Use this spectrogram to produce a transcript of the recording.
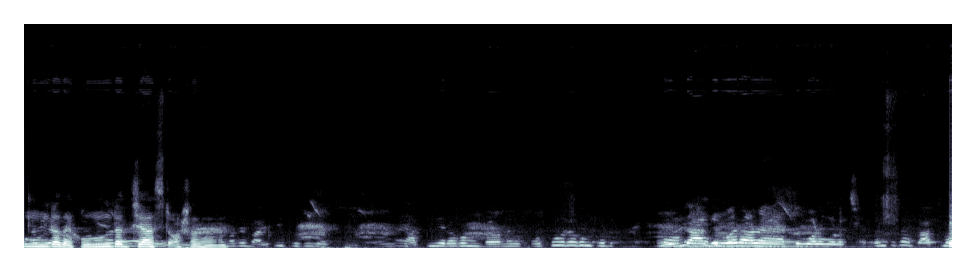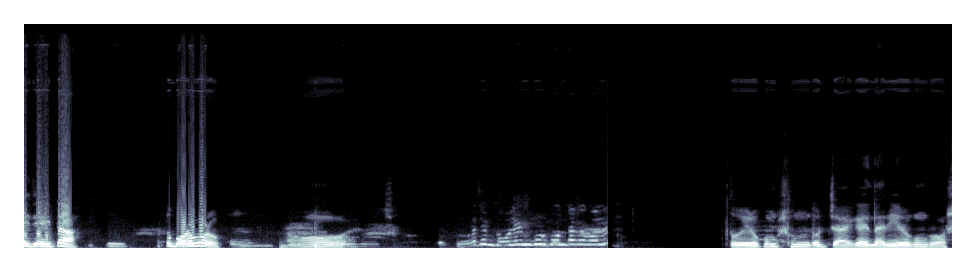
উনুনটা দেখো উনুনটা জাস্ট অসাধারণ। মানে কত এরকম ছোট আগের বার আর এত বড় বড় ছিল। এই যে এইটা? এত বড় বড়? ও। আচ্ছা নলেন গুড় কোনটাকে বলে? তো এরকম সুন্দর জায়গায় দাঁড়িয়ে এরকম রস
